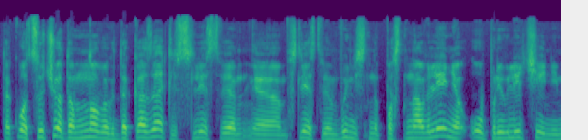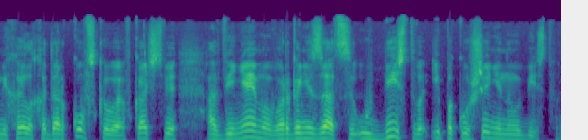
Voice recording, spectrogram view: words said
Так вот, с учетом новых доказательств, следствием, э, следствием вынесено постановление о привлечении Михаила Ходорковского в качестве обвиняемого в организации убийства и покушения на убийство.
